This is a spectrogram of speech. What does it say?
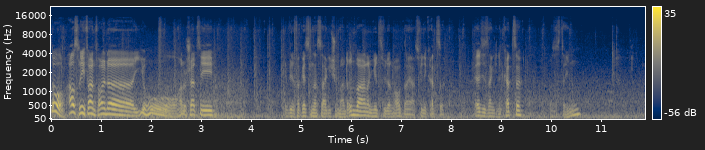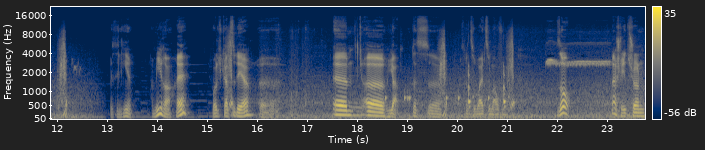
So, ausliefern, Freunde. Juhu. Hallo, Schatzi wieder vergessen, dass da eigentlich schon mal drin war. Dann geht es wieder raus. Naja, ist wie eine Katze. Elsie ist eigentlich eine Katze. Was ist da hinten? Ist denn hier? Amira, hä? Wollte ich gerade zu der? Äh. Ähm, äh, ja. Das, äh, ist mir zu weit zu laufen. So. Da steht's schon.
